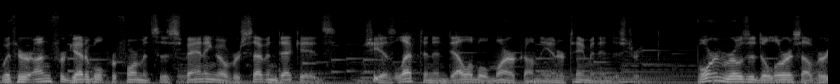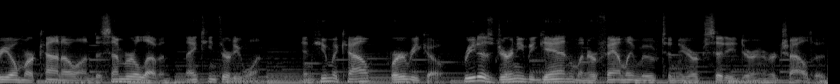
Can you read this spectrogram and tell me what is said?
With her unforgettable performances spanning over seven decades, she has left an indelible mark on the entertainment industry. Born Rosa Dolores Alvarillo Marcano on December 11, 1931, in Humacao, Puerto Rico, Rita's journey began when her family moved to New York City during her childhood.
